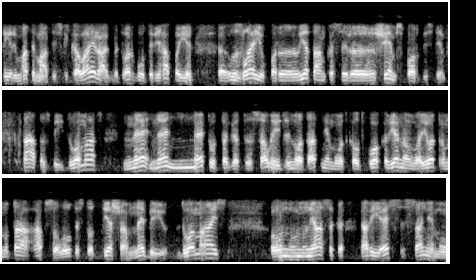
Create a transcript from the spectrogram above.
tīri matemātiski, ka vairāk, bet varbūt ir jāpaiet uh, uz leju par uh, vietām, kas ir uh, šiem sportistiem. Tā tas bija domāts. Uh, ne, ne, ne tur tagad salīdzinot, atņemot kaut ko vienam vai otram. Nu, tā absolūti es to tiešām nebiju domājis. Un, un, un jāsaka, arī es saņemu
